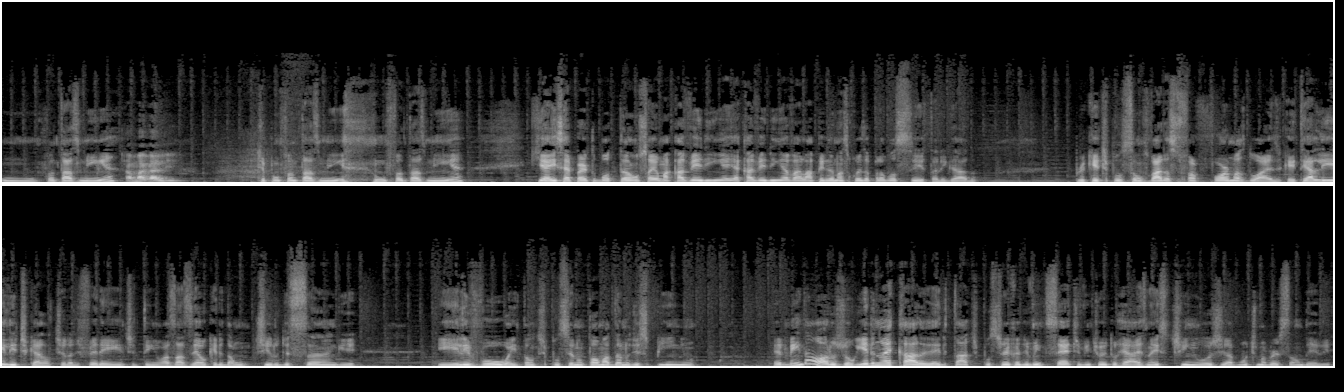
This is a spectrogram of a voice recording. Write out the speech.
um fantasminha. A Magali. Tipo um fantasminha, um fantasminha. Que aí você aperta o botão, sai uma caveirinha e a caveirinha vai lá pegando as coisas para você, tá ligado? Porque, tipo, são várias formas do Isaac. Aí tem a Lilith, que ela tira diferente. Tem o Azazel, que ele dá um tiro de sangue. E ele voa, então, tipo, você não toma dano de espinho. É bem da hora o jogo. E ele não é caro, ele tá tipo cerca de 27, 28 reais na Steam hoje, a última versão dele.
